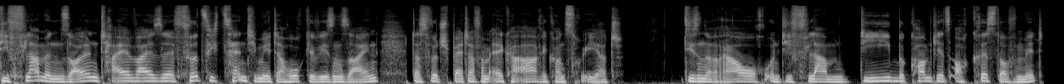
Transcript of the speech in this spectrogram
Die Flammen sollen teilweise 40 Zentimeter hoch gewesen sein. Das wird später vom LKA rekonstruiert diesen Rauch und die Flammen, die bekommt jetzt auch Christoph mit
